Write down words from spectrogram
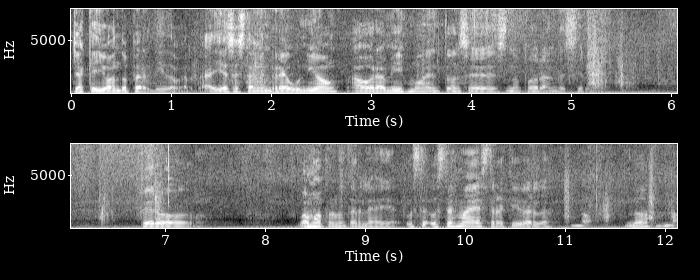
ya que yo ando perdido, ¿verdad? Ellas están en reunión ahora mismo, entonces no podrán decirme. Pero vamos a preguntarle a ella. Usted, usted es maestra aquí, ¿verdad? No. ¿No? No.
